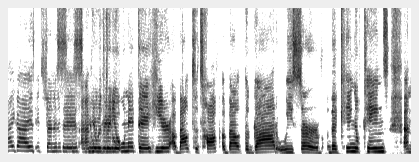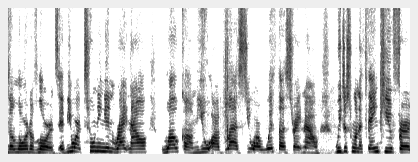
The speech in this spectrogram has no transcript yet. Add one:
Hi guys, it's Genesis. I'm, here with Radio Unete here about to talk about the God we serve, the King of Kings and the Lord of Lords. If you are tuning in right now, welcome. You are blessed. You are with us right now. We just want to thank you for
